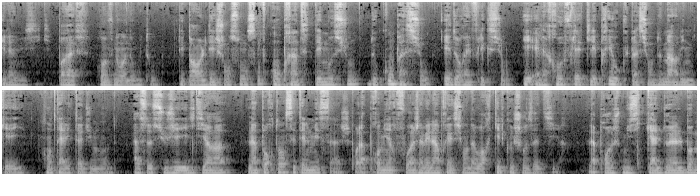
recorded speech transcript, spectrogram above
et la musique. Bref, revenons à nos moutons. Les paroles des chansons sont empreintes d'émotion, de compassion et de réflexion, et elles reflètent les préoccupations de Marvin Gaye quant à l'état du monde. À ce sujet, il dira L'important c'était le message. Pour la première fois, j'avais l'impression d'avoir quelque chose à dire. L'approche musicale de l'album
